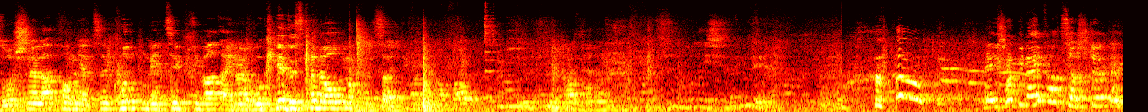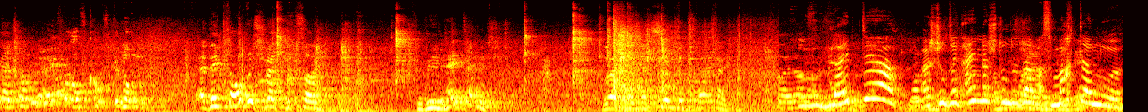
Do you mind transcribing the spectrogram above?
So schnell abhauen jetzt. Kunden-WC privat 1 Euro. Okay, das kann er auch noch bezahlen. Ey, ich hab ihn einfach zerstört, Alter. Ich hab ihn einfach auf Kopf genommen. Er denkt auch, ich werde bezahlen. Für wen hält er mich? So, er kann jetzt schön bezahlen, wo bleibt der? Er ist schon seit einer Stunde da. Was macht er nur?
